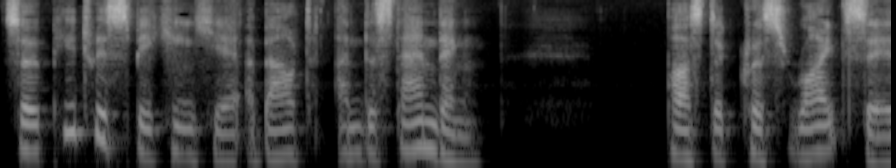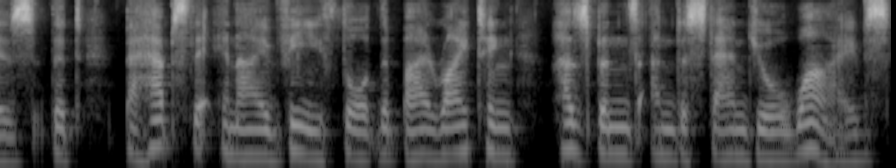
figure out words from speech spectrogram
So Peter is speaking here about understanding. Pastor Chris Wright says that perhaps the NIV thought that by writing Husbands understand your wives,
